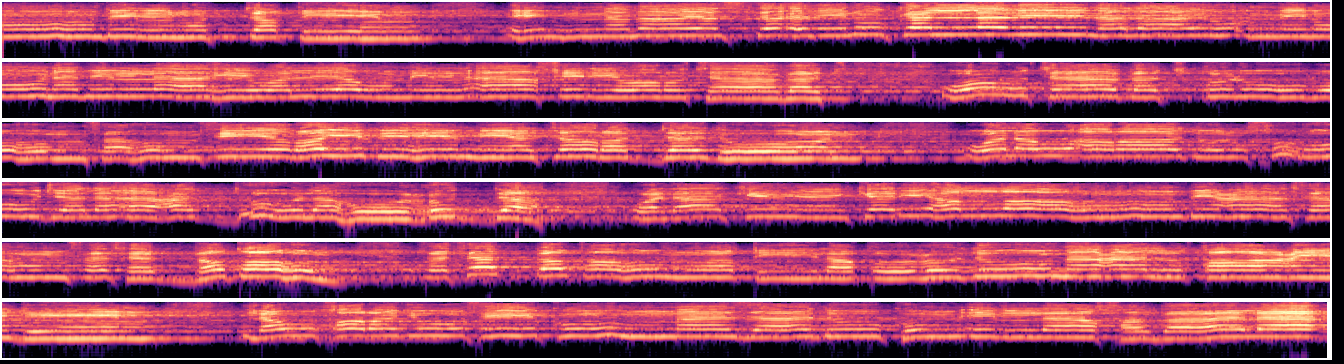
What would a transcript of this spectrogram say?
بالمتقين إنما يستأذنك الذين لا يؤمنون بالله واليوم الآخر وارتابت وارتابت قلوبهم فهم في ريبهم يترددون ولو أرادوا الخروج لأعدوا له عدة ولكن كره الله بعاثهم فثبطهم فثبطهم وقيل اقعدوا مع القاعدين لو خرجوا فيكم ما زادوكم إلا خبالا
